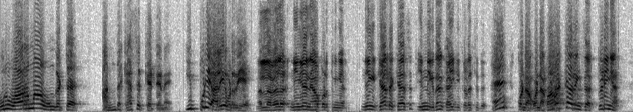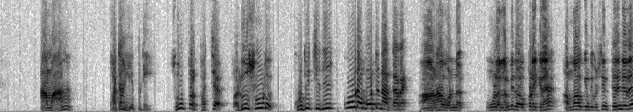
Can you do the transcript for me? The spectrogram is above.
ஒரு வாரமா உங்ககிட்ட அந்த கேசட் கேட்டேனே. இப்படி அலைய விடுறியே. நல்ல வேலை நீங்களே ஞாபகப்படுத்துனீங்க. நீங்க கேட்ட கேசட் இன்னைக்கு தான் கைக்கு கிடைச்சது? கொண்டா கொண்டா. மறக்காதீங்க சார் பிடிங்க. ஆமா. படம் எப்படி? சூப்பர் பச்சை படு சூடு. குதிச்சுது கூட போட்டு நான் தர்றேன். ஆனா ஒண்ணு உங்களை நம்பி இதை ஒப்படைக்கிறேன். அம்மாவுக்கு இந்த விஷயம் தெரிஞ்சது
